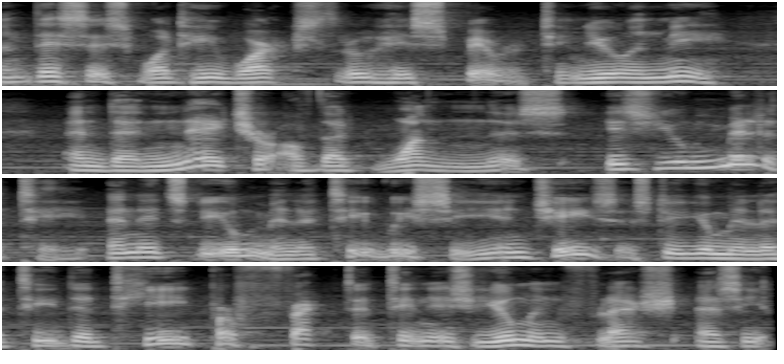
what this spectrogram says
And this is what He works through His Spirit in you and me. And the nature of that oneness is humility. And it's the humility we see in Jesus, the humility that He perfected in His human flesh as He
